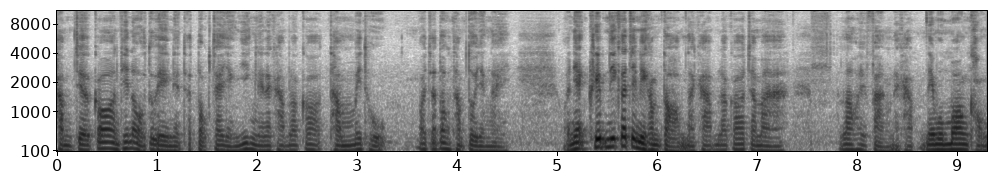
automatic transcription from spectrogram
คำเจอก้อนที่หน้าอกตัวเองเนี่ยจะตกใจอย่างยิ่งเลยนะครับ แล้วก็ทำไม่ถูกว่าจะต้องทำตัวยังไง วันนี้คลิปนี้ก็จะมีคำตอบนะครับ แล้วก็จะมาเล่าให้ฟังนะครับ ในมุมมองของ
